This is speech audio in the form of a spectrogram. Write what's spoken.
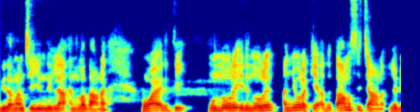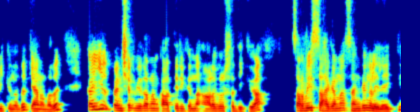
വിതരണം ചെയ്യുന്നില്ല എന്നുള്ളതാണ്. മൂവായിരത്തി മുന്നൂറ് ഇരുന്നൂറ് അഞ്ഞൂറൊക്കെ അത് താമസിച്ചാണ് ലഭിക്കുന്നത് ക്കാനുള്ളത് കയ്യിൽ പെൻഷൻ വിതരണം കാത്തിരിക്കുന്ന ആളുകൾ ശ്രദ്ധിക്കുക. സർവീസ് സഹകരണ സംഘങ്ങളിലേക്ക്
